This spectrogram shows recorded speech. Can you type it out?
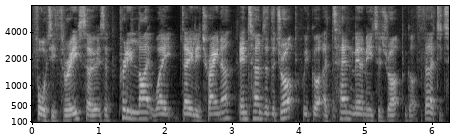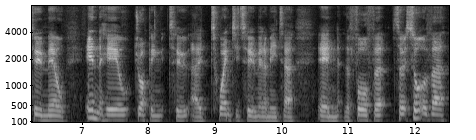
43 so it's a pretty lightweight daily trainer. In terms of the drop we've got a 10 millimeter drop, we've got 32 mil in the heel dropping to a 22 millimeter in the forefoot so it's sort of a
